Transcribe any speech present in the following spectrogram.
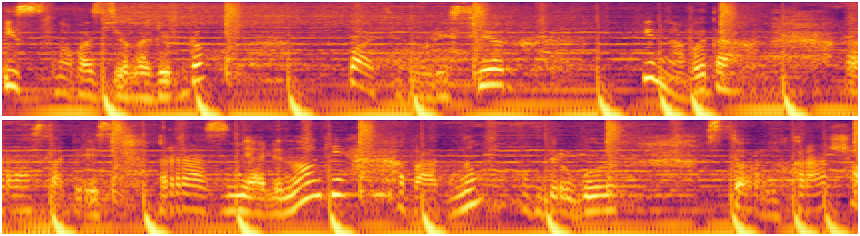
И снова сделали вдох. Потянулись вверх. И на выдох расслабились. Размяли ноги в одну, в другую сторону. Хорошо.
